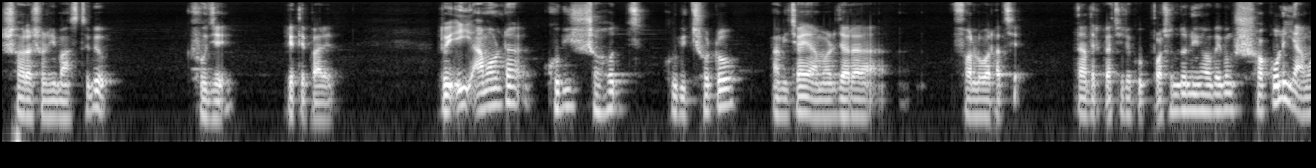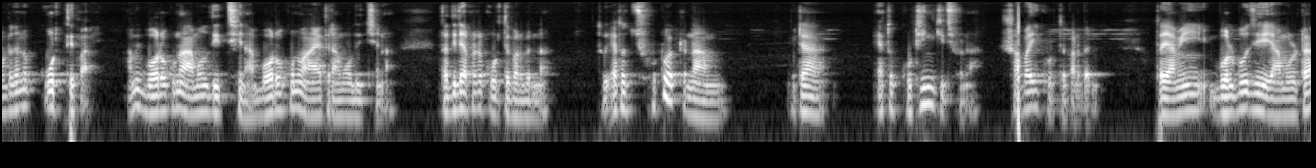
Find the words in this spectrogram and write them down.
সরাসরি বাস্তবেও খুঁজে পেতে পারেন। তো এই আমলটা খুবই সহজ, খুবই ছোট। আমি চাই আমার যারা ফলোয়ার আছে, তাদের কাছে এটা খুব পছন্দনীয় হবে এবং সকলেই আমলটা যেন করতে পারে। আমি বড় কোনো আমল দিচ্ছি না, বড় কোনো আয়াতের আমল দিচ্ছি না। তা দিলে আপনারা করতে পারবেন না। তো এত ছোট একটা নাম, এটা এত কঠিন কিছু না, সবাই করতে পারবেন। তাই আমি বলব যে এই আমলটা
